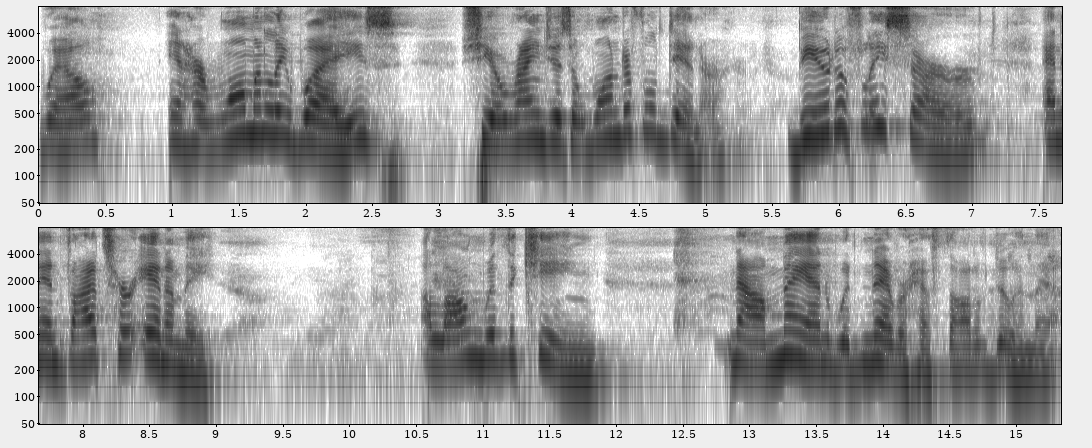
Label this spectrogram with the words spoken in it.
Well, in her womanly ways, she arranges a wonderful dinner beautifully served, and invites her enemy along with the king. Now, a man would never have thought of doing that.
